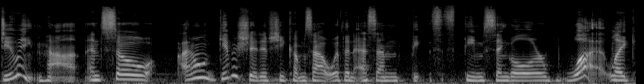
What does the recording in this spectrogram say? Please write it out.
doing that. And so I don't give a shit if she comes out with an SM th- theme single or what. Like,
